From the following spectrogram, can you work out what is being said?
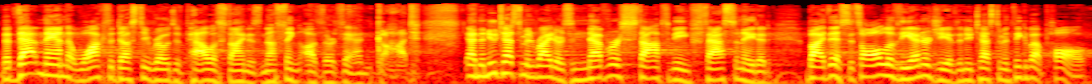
That that man that walked the dusty roads of palestine is nothing other than god. And the new testament writers never stopped being fascinated by this. It's all of the energy of the new testament. Think about paul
